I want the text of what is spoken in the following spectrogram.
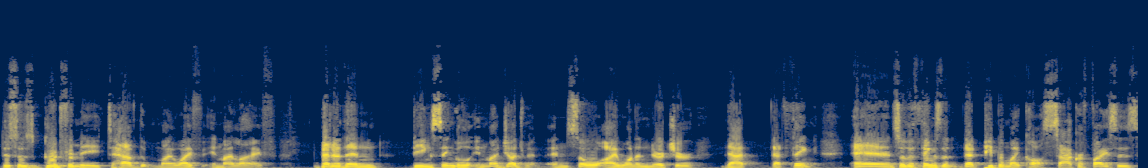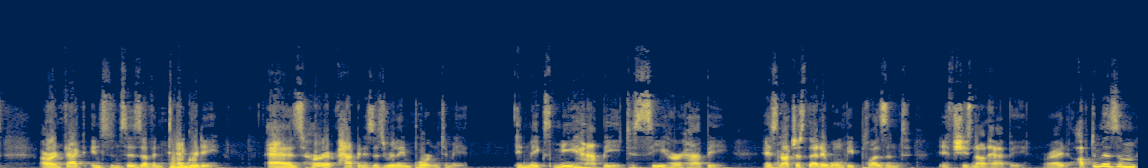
this is good for me to have the, my wife in my life, better than being single in my judgment. And so I want to nurture that that thing. And so the things that, that people might call sacrifices are in fact instances of integrity as her happiness is really important to me. It makes me happy to see her happy. It's not just that it won't be pleasant if she's not happy, right? Optimism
